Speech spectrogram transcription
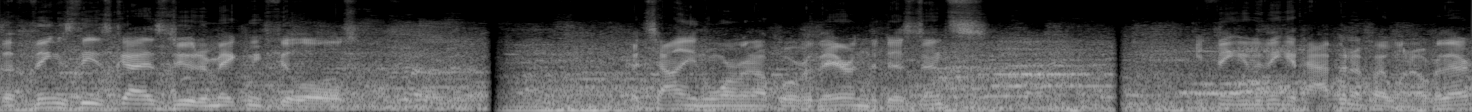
The things these guys do to make me feel old. Battalion warming up over there in the distance. You think anything could happen if I went over there?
